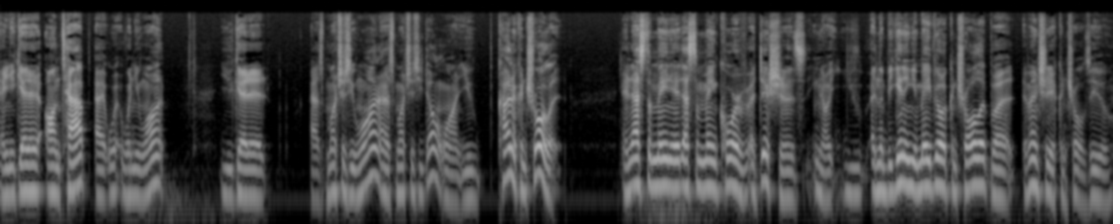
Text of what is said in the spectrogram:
and you get it on tap at w- when you want. You get it as much as you want, as much as you don't want. You kind of control it, and that's the main that's the main core of addiction. Is you know you in the beginning you may be able to control it, but eventually it controls you.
